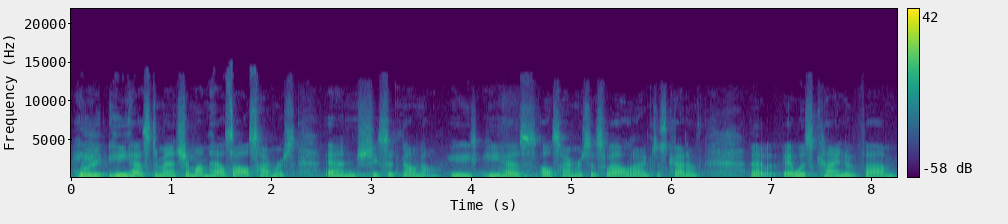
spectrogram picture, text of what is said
he, Right. he has dementia, mom has Alzheimer's. And she said, no, no, he, he has Alzheimer's as well. And I just kind of, it, it was kind of, um,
